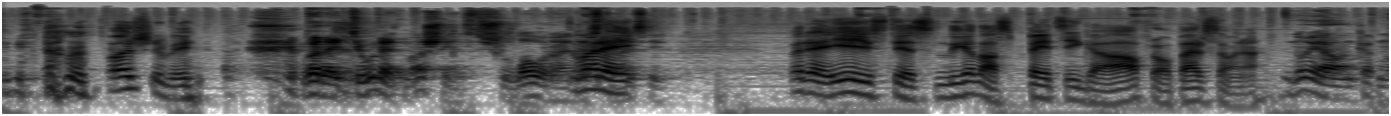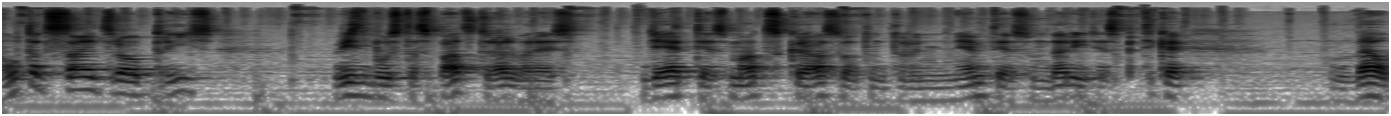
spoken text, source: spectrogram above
Paši bija. varēja ķūnēt mašīnas, viņš laurāja. Varēja. Varēja iejusties lielā, spēcīgā afro personā. Nu jā, un nu, tad Saints Row 3. Viss būs tas pats, tur arī varēs ģērbties, matus krāsot un tur ņemties un darīties. Bet tikai vēl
